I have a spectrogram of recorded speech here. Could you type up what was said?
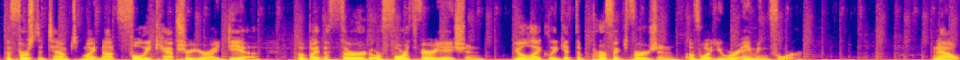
the first attempt might not fully capture your idea, but by the third or fourth variation, you'll likely get the perfect version of what you were aiming for. Now,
